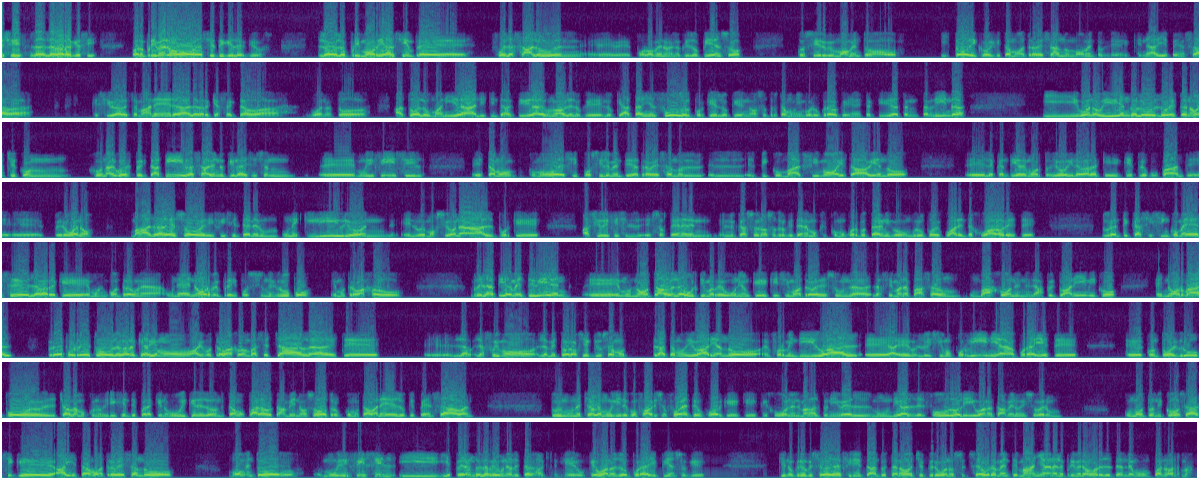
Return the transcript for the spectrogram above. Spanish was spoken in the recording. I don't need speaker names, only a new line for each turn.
Sí, sí, la, verdad que sí. Bueno, primero decirte que, lo, primordial siempre fue la salud, en, eh, por lo menos en lo que yo pienso. Considero que un momento histórico el que estamos atravesando, un momento que, nadie pensaba que se iba a dar de esta manera, la verdad que afectado a, bueno, a todo, a toda la humanidad en distintas actividades. Uno habla en lo que, lo que atañe el fútbol, porque es lo que nosotros estamos involucrados, que es en esta actividad tan, tan linda y bueno, viviéndolo lo de esta noche con, con algo de expectativa, sabiendo que la decisión eh, es muy difícil, estamos, como vos decís, posiblemente atravesando el, el, pico máximo, y estaba viendo eh, la cantidad de muertos de hoy, y la verdad que, que es preocupante, eh, pero bueno, más allá de eso es difícil tener un, un equilibrio en, en, lo emocional, porque ha sido difícil sostener en, en el caso de nosotros que tenemos que como cuerpo técnico un grupo de 40 jugadores, este, durante casi cinco meses. La verdad que hemos encontrado una, una enorme predisposición del grupo, hemos trabajado relativamente bien, eh, hemos notado en la última reunión que, que hicimos a través de Zoom la, semana pasada un, bajón en el aspecto anímico, es normal, pero después el resto, la verdad que habíamos, habíamos trabajado en base a charlas, este, eh, la, la, fuimos, la metodología que usamos tratamos de ir variando en forma individual, eh, lo hicimos por línea, por ahí este eh, con todo el grupo, eh, charlamos con los dirigentes para que nos ubiquen ellos donde estábamos parados también nosotros, cómo estaban ellos, qué pensaban. Tuvimos una charla muy linda con Fabricio Fuente, un jugador que, que, jugó en el más alto nivel mundial del fútbol y bueno, también nos hizo ver un, un montón de cosas. Así que ahí estamos atravesando un momento muy difícil y, y esperando la reunión de esta noche, que, que bueno, yo por ahí pienso que, que no creo que se vaya a definir tanto esta noche, pero bueno, seguramente mañana en la primera hora ya tendremos un panorama.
